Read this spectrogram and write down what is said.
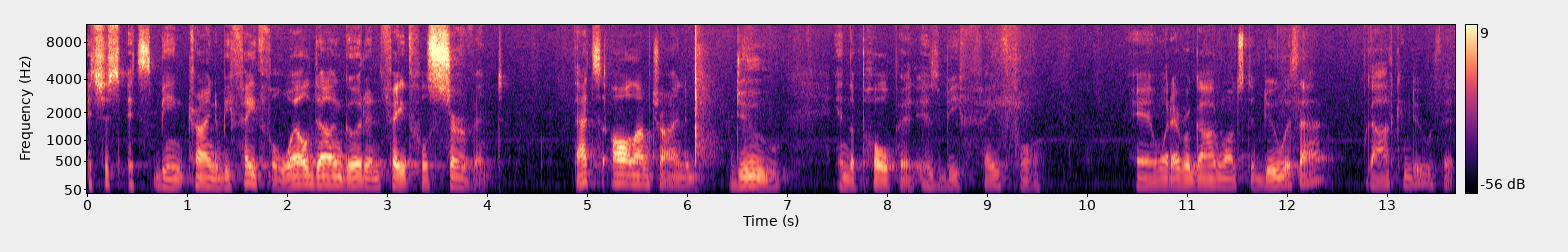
it's just, it's being, trying to be faithful. Well done, good and faithful servant. That's all I'm trying to do in the pulpit is be faithful. And whatever God wants to do with that, God can do with it.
